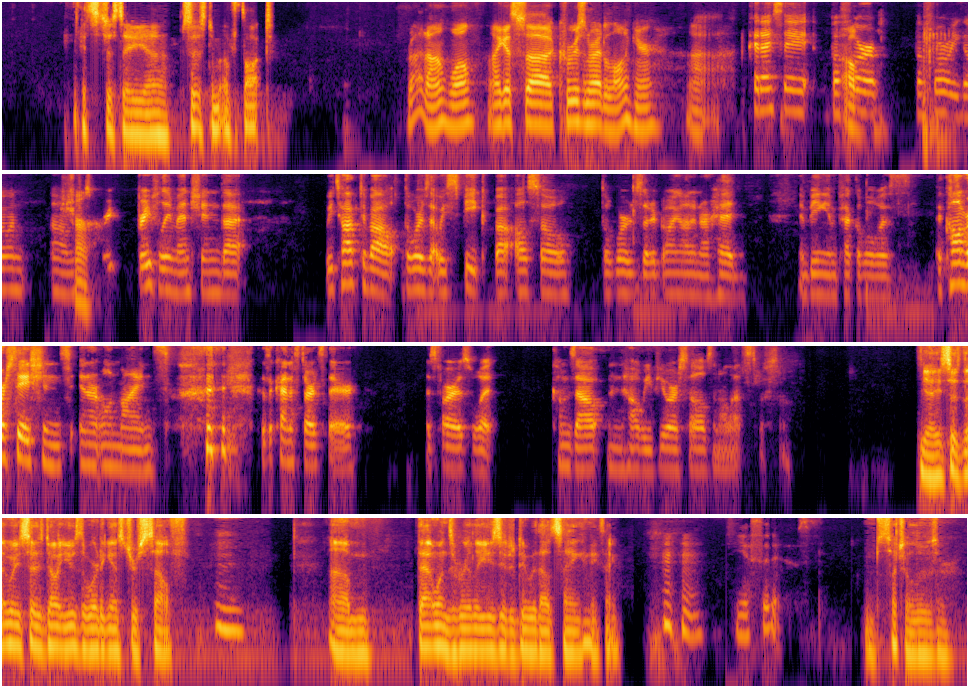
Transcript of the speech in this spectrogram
it's just a uh, system of thought. Right on. Well, I guess uh, cruising right along here. Uh, Could I say before oh. before we go and um, sure. briefly mention that we talked about the words that we speak, but also the words that are going on in our head and being impeccable with the conversations in our own minds. Because it kind of starts there as far as what comes out and how we view ourselves and all that stuff so. Yeah he says that he says don't use the word against yourself. Mm. um, that one's really easy to do without saying anything. Yes it is. I'm such a loser.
